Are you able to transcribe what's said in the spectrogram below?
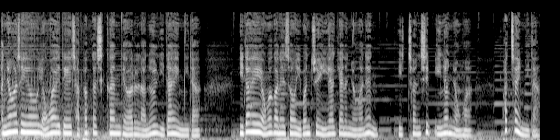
안녕하세요. 영화에 대해 자팍다식한 대화를 나눌 이다혜입니다. 이다혜의 영화관에서 이번 주에 이야기하는 영화는 2012년 영화 화차입니다.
